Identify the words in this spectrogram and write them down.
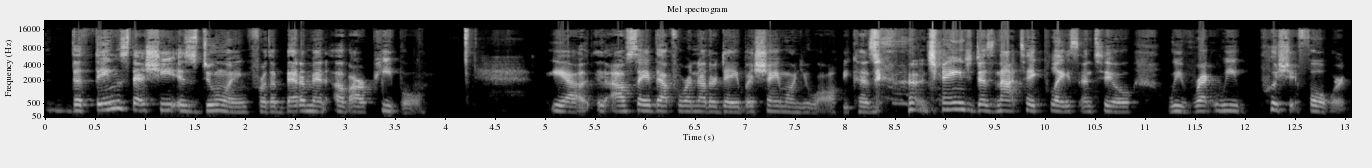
the things that she is doing for the betterment of our people, yeah, I'll save that for another day. But shame on you all because change does not take place until we we push it forward.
